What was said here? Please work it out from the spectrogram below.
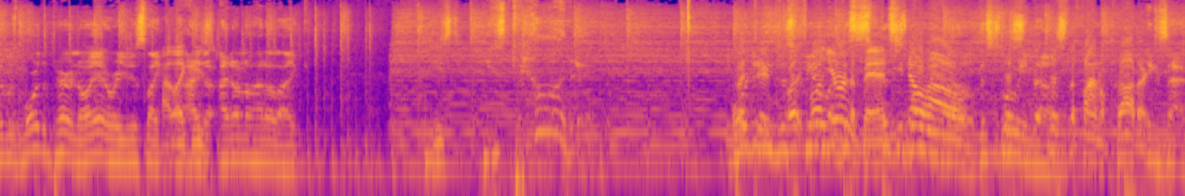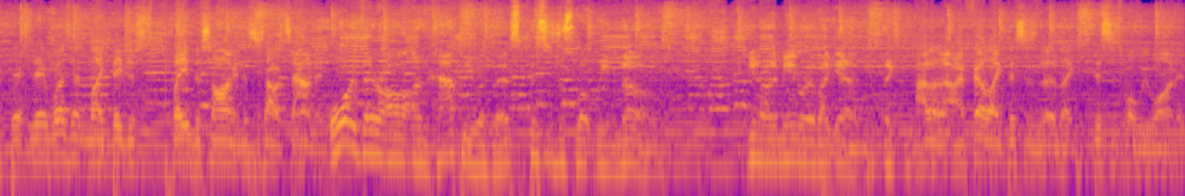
it was more than paranoia, or he just like I like I, these- don't, I don't know how to like He's he's killing it. Or he just but- feel well, like you're in a band. this You know how know. This is what we the, know. This is the final product. Exactly. It, it wasn't like they just played the song and this is how it sounded. or they're all unhappy with this. This is just what we know. You know what I mean? We're like, yeah, like I don't know. I felt like this is the like this is what we wanted,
